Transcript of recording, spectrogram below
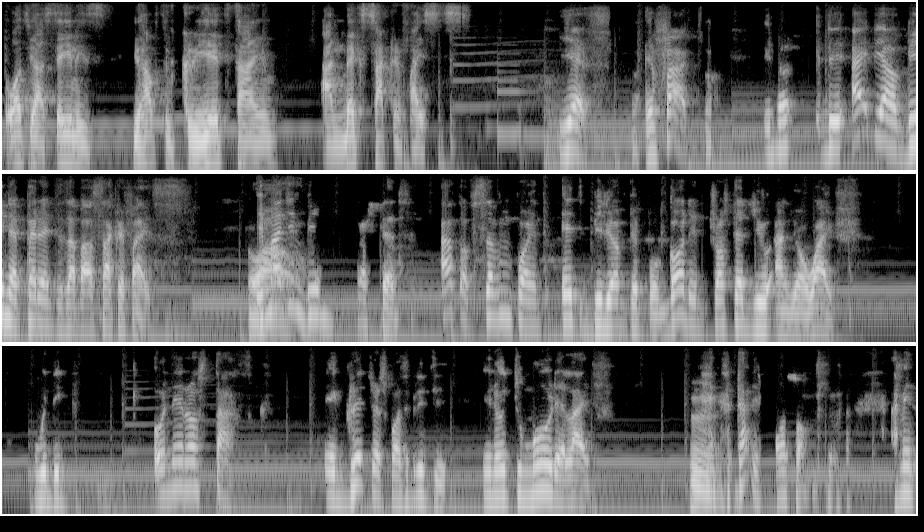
what you are saying is you have to create time and make sacrifices. Yes. In fact, you know, the idea of being a parent is about sacrifice. Wow. Imagine being trusted out of 7.8 billion people, God entrusted you and your wife with the onerous task, a great responsibility you know, to mold a life. Hmm. that is awesome. I mean,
